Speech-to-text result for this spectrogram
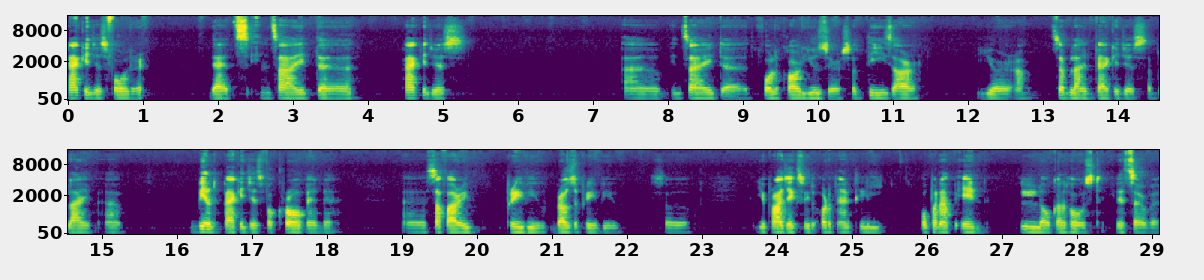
packages folder that's inside the packages uh, inside uh, the folder called user. So these are your uh, sublime packages sublime uh, build packages for chrome and uh, uh, safari preview browser preview. So your projects will automatically open up in localhost in a server.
